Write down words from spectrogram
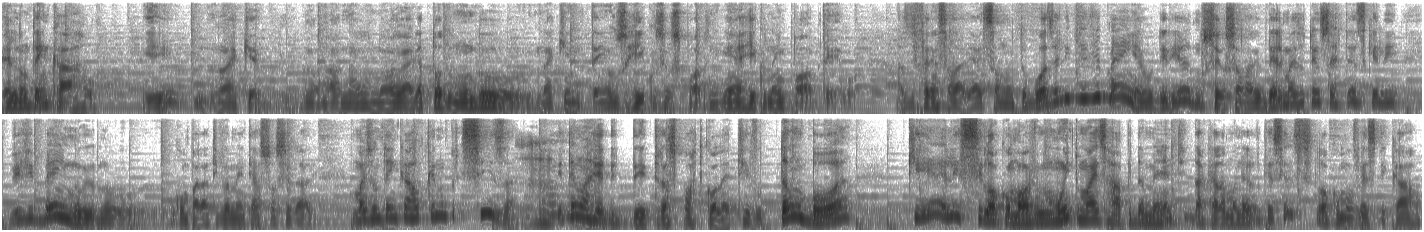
Ele não tem carro. E não é que na, na Noruega todo mundo, né, quem tem os ricos e os pobres, ninguém é rico nem pobre. As diferenças salariais são muito boas, ele vive bem. Eu diria, não sei o salário dele, mas eu tenho certeza que ele vive bem no, no comparativamente à sociedade. Mas não tem carro porque não precisa. Uhum. E tem uma rede de transporte coletivo tão boa que ele se locomove muito mais rapidamente daquela maneira do que se ele se locomovesse de carro.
